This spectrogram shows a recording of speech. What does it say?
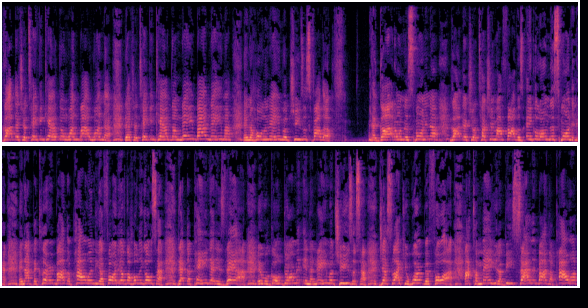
God, that you're taking care of them one by one, that you're taking care of them name by name in the holy name of Jesus, Father. God on this morning, uh, God, that you're touching my father's ankle on this morning, uh, and I declare it by the power and the authority of the Holy Ghost uh, that the pain that is there, uh, it will go dormant in the name of Jesus, uh, just like you were before. I command you to be silent by the power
